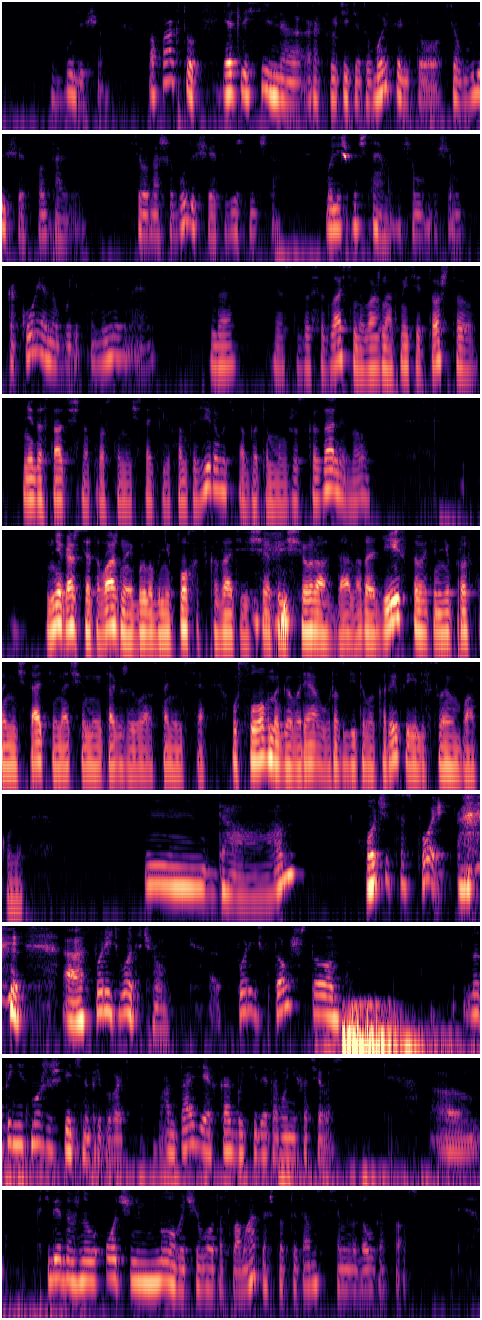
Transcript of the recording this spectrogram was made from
в будущем. По факту, если сильно раскрутить эту мысль, то все будущее это фантазия. Все наше будущее это есть мечта. Мы лишь мечтаем о нашем будущем. Какое оно будет, мы не знаем. Да, я с тобой согласен, но важно отметить то, что недостаточно просто мечтать или фантазировать, об этом мы уже сказали, но мне кажется, это важно, и было бы неплохо сказать еще это еще раз, да, надо действовать, а не просто мечтать, иначе мы также останемся, условно говоря, у разбитого корыта или в своем вакууме. Mm, да, Хочется спорить. а спорить вот в чем. Спорить в том, что но ты не сможешь вечно пребывать в фантазиях, как бы тебе того не хотелось. В тебе должно очень много чего-то сломаться, чтобы ты там совсем надолго остался.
